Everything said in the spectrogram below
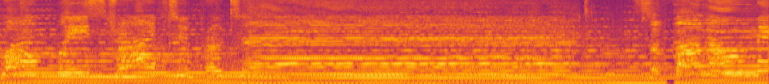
what we strive to protect. So follow me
